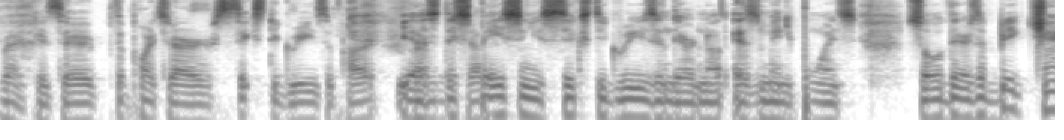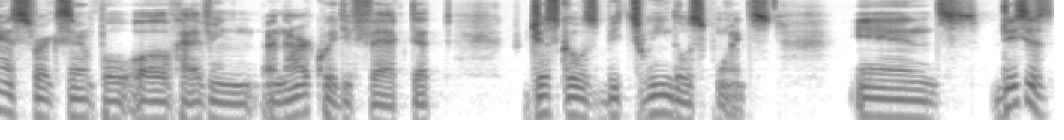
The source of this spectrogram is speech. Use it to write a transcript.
Right, because the points are six degrees apart. Yes, the spacing other. is six degrees, and there are not as many points. So there's a big chance, for example, of having an arcuate effect that just goes between those points. And this is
